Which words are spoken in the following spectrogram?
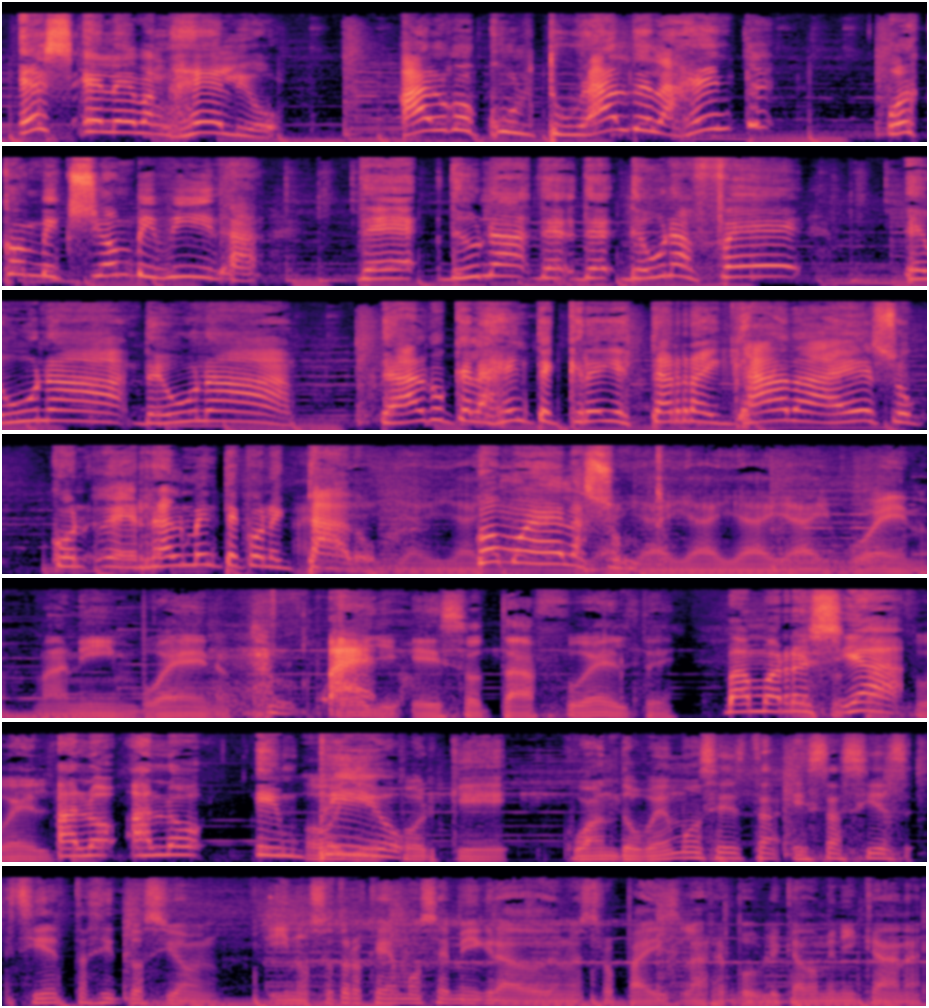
¿es el evangelio algo cultural de la gente o es convicción vivida de, de una, de, de- de una fe, de una, de una, de algo que la gente cree y está arraigada a eso, con- eh, realmente conectado? Ay, ay, ay, ¿Cómo es el asunto? Ay, ay, ay, ay, bueno, manín, bueno. Bueno. Oye, eso está fuerte. Vamos a reciar a lo Oye, impío. porque cuando vemos esta, esta cier- cierta situación y nosotros que hemos emigrado de nuestro país, la República Dominicana,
